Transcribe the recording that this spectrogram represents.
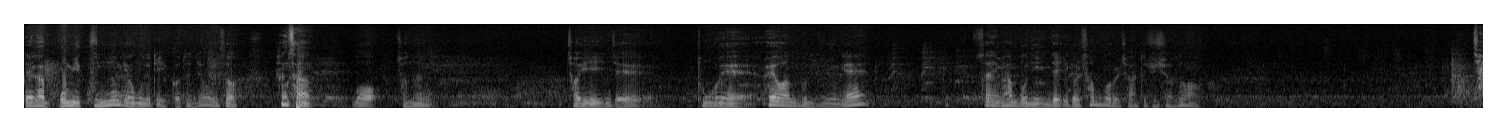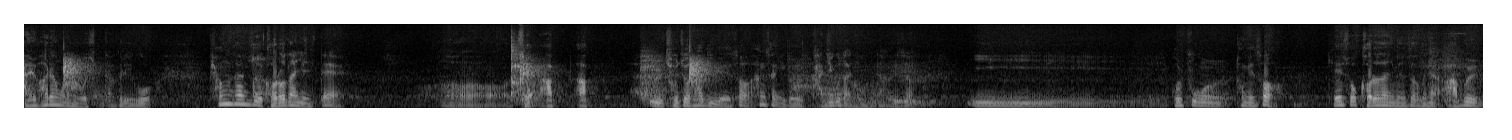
내가 몸이 굳는 경우들이 있거든요. 그래서 항상 뭐 저는 저희 이제 동호회 회원분 중에 사장님 한 분이 이제 이걸 선물을 저한테 주셔서 잘 활용을 하고 있습니다. 그리고 평상시에 걸어 다닐 때, 어, 제 앞, 앞을 조절하기 위해서 항상 이걸 가지고 다닙니다. 그래서 이 골프공을 통해서 계속 걸어 다니면서 그냥 앞을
